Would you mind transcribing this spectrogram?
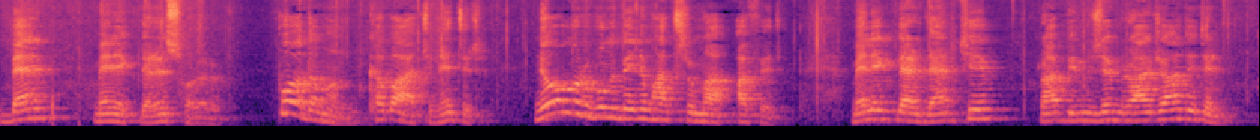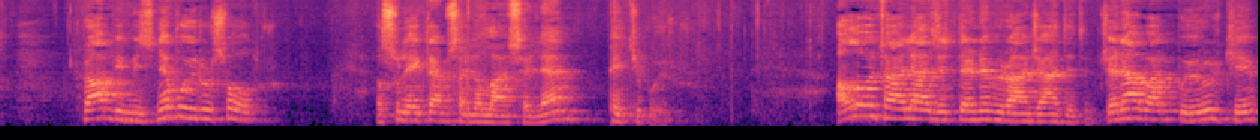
ben meleklere sorarım. Bu adamın kabahati nedir? Ne olur bunu benim hatırıma affedin. Melekler der ki Rabbimize müracaat edelim. Rabbimiz ne buyurursa olur. Resul-i Ekrem sallallahu aleyhi ve sellem peki buyurur. Allahu Teala Hazretlerine müracaat edin. Cenab-ı Hak buyurur ki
